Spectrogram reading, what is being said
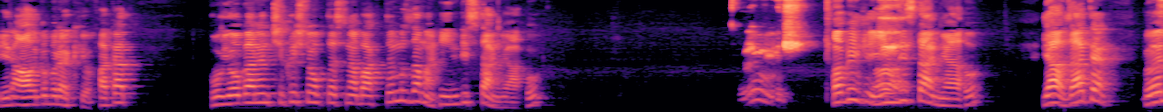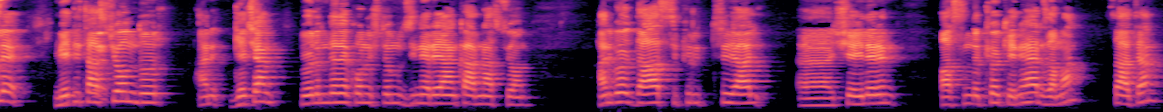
bir algı bırakıyor. Fakat bu yoganın çıkış noktasına baktığımız zaman Hindistan yahu. Öyle miymiş? Tabii ki Aa. Hindistan yahu. Ya zaten böyle meditasyondur. Hani geçen bölümde de konuştuğumuz yine reenkarnasyon. Hani böyle daha spiritüel e, şeylerin aslında kökeni her zaman zaten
